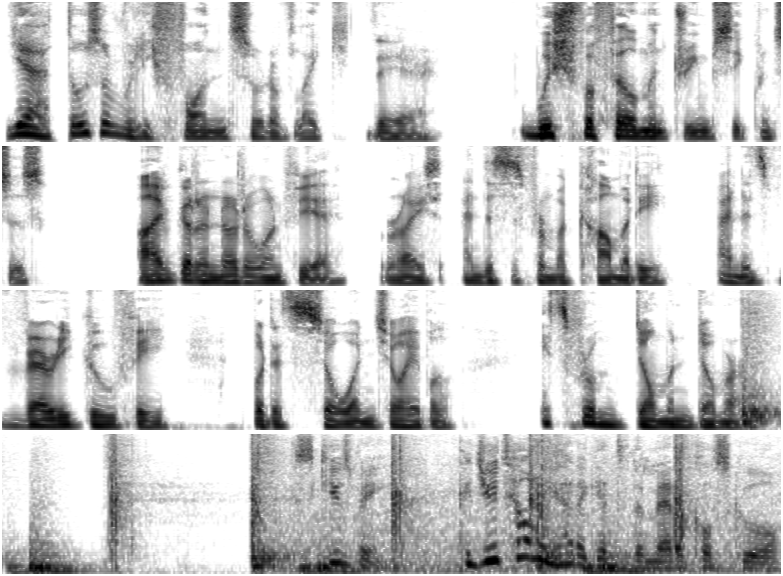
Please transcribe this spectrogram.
Yeah, those are really fun, sort of like there wish fulfillment dream sequences. I've got another one for you, right? And this is from a comedy, and it's very goofy, but it's so enjoyable. It's from Dumb and Dumber. Excuse me, could you tell me how to get to the medical school?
